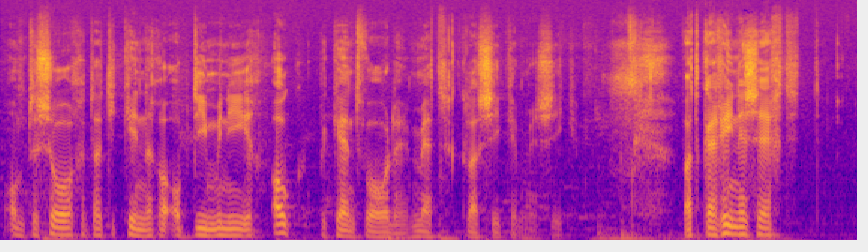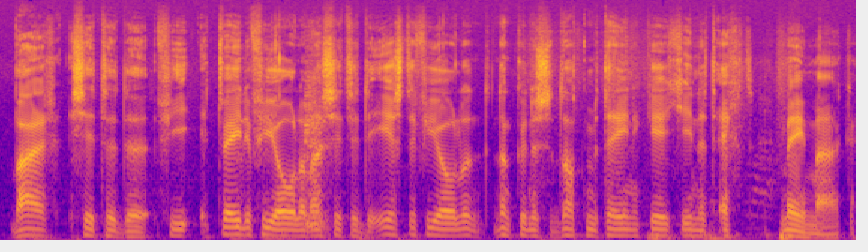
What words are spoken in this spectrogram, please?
Om te zorgen dat die kinderen op die manier ook bekend worden met klassieke muziek. Wat Carine zegt, waar zitten de tweede violen, waar zitten de eerste violen, dan kunnen ze dat meteen een keertje in het echt meemaken.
